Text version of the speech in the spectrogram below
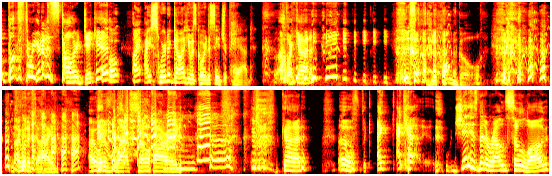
have a bookstore! You're not a scholar, dickhead! Oh, I, I swear to God, he was going to say Japan. oh my god. this is Nihongo. I would have died. I would have laughed so hard. God. Oh, I I can't. Jin has been around so long.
